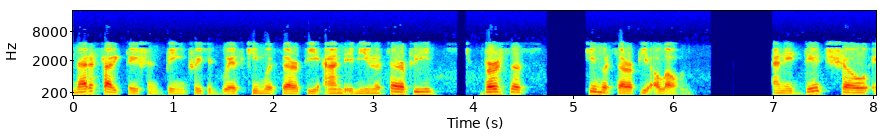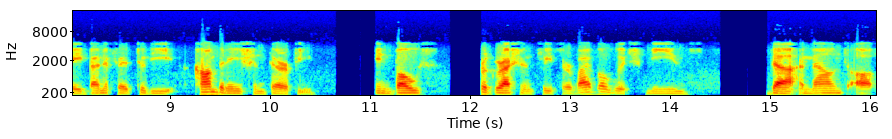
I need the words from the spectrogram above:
metastatic patients being treated with chemotherapy and immunotherapy versus chemotherapy alone. And it did show a benefit to the combination therapy in both progression-free survival, which means the amount of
